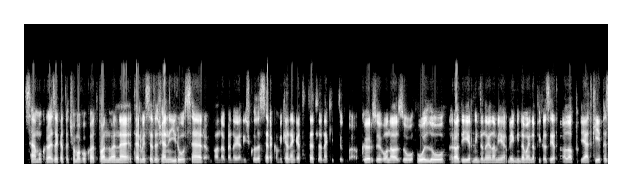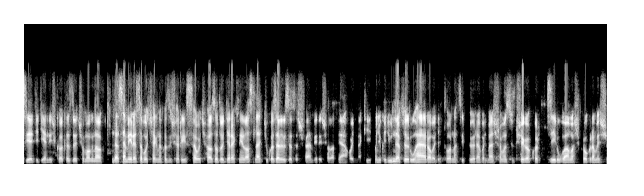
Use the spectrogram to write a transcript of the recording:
számukra ezeket a csomagokat. Van benne természetesen írószer, vannak benne olyan iskolaszerek, amik elengedhetetlenek, itt a körző, vonalzó, olló, radír, minden olyan, ami még mind a mai napig azért alapját képezi egy-egy ilyen iskolakezdő csomagnak, de a személyre szabadságnak az is a része, hogyha az adott gyereknél azt látjuk az előzetes felmérés alapján, hogy neki mondjuk egy ünneplő ruhára, vagy egy tornacipőre, vagy másra van szükség, akkor ez program, és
